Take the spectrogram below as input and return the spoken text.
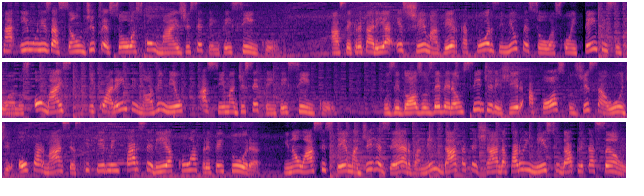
na imunização de pessoas com mais de 75. A secretaria estima haver 14 mil pessoas com 85 anos ou mais e 49 mil acima de 75. Os idosos deverão se dirigir a postos de saúde ou farmácias que firmem parceria com a prefeitura. E não há sistema de reserva nem data fechada para o início da aplicação,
